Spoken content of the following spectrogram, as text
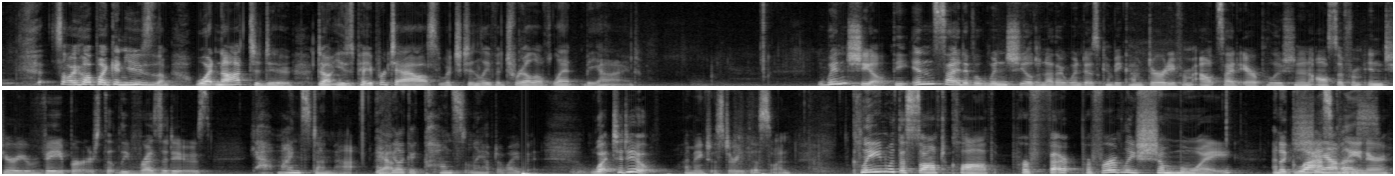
so I hope I can use them. What not to do don't use paper towels, which can leave a trail of lint behind. Windshield. The inside of a windshield and other windows can become dirty from outside air pollution and also from interior vapors that leave residues. Yeah, mine's done that. Yeah. I feel like I constantly have to wipe it. What to do? I'm anxious to read this one. Clean with a soft cloth, prefer- preferably chamois, and a glass Shamus. cleaner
